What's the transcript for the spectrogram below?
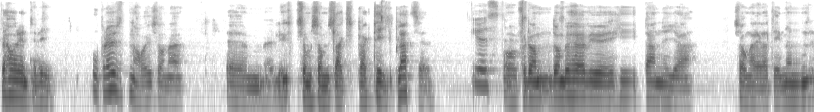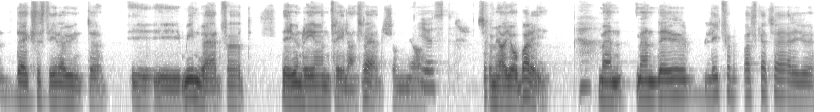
Det har inte vi. Operahusen har ju sådana um, liksom som slags praktikplatser. Just det. Och för de, de behöver ju hitta nya sångare hela tiden men det existerar ju inte i, i min värld för att det är ju en ren frilansvärld som jag, som jag jobbar i. Men, men det är ju lik förbaskat så är det ju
